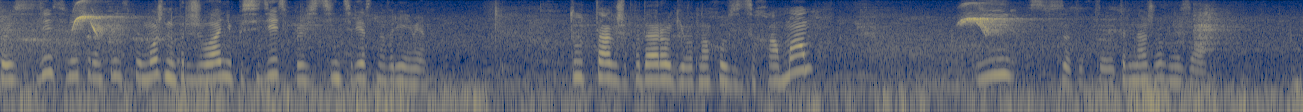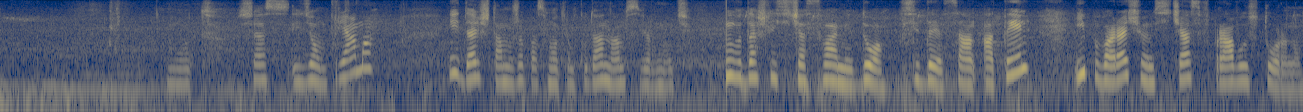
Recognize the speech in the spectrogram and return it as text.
То есть здесь вечером, в принципе, можно при желании посидеть, провести интересное время. Тут также по дороге вот находится хамам и этот, э, тренажерный зал. Вот. Сейчас идем прямо и дальше там уже посмотрим, куда нам свернуть. Мы вот дошли сейчас с вами до Сиде Сан Отель и поворачиваем сейчас в правую сторону.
